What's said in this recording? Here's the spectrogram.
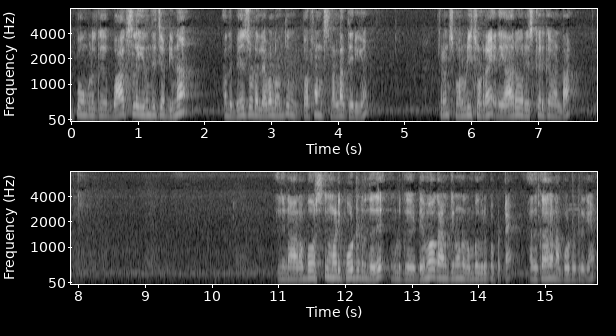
இப்போ உங்களுக்கு பாக்ஸில் இருந்துச்சு அப்படின்னா அந்த பேஸோட லெவல் வந்து உங்களுக்கு பர்ஃபார்மன்ஸ் நல்லா தெரியும். ஃப்ரெண்ட்ஸ் மறுபடியும் சொல்கிறேன் இதை யாரும் ரிஸ்க் எடுக்க வேண்டாம். இது நான் ரொம்ப வருஷத்துக்கு முன்னாடி போட்டுட்டு இருந்தது. உங்களுக்கு டெமோ காமிக்கணும்னு ரொம்ப விருப்பப்பட்டேன். அதுக்காக நான் போட்டுட்ருக்கேன்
